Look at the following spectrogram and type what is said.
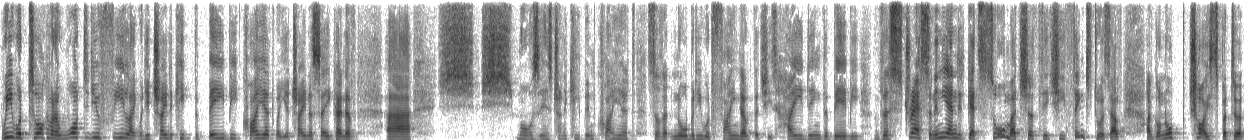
We would talk about it. What did you feel like when you're trying to keep the baby quiet, when you're trying to say, kind of, uh, shh, shh, Moses, trying to keep him quiet so that nobody would find out that she's hiding the baby, the stress. And in the end, it gets so much that she thinks to herself, I've got no choice but to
